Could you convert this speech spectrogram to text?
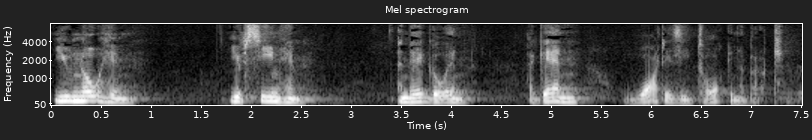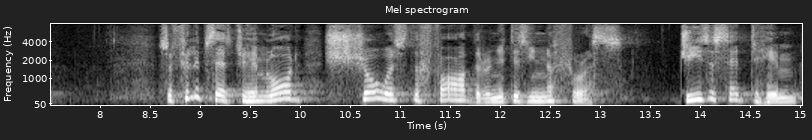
You know him, you've seen him. And they're going, Again, what is he talking about? So Philip says to him, Lord, show us the Father, and it is enough for us. Jesus said to him,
